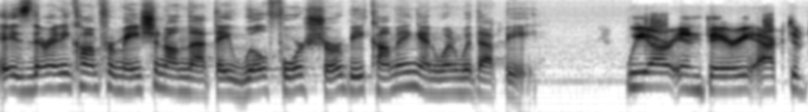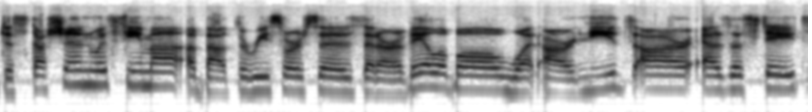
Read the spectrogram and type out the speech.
Is there any confirmation on that they will for sure be coming, and when would that be? We are in very active discussion with FEMA about the resources that are available, what our needs are as a state.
